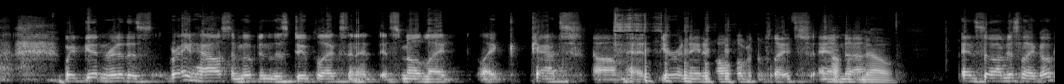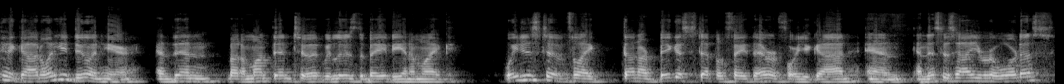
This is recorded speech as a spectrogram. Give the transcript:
we'd gotten rid of this great house and moved into this duplex, and it, it smelled like like cats um, had urinated all over the place. And oh, no. Uh, and so I'm just like, okay, God, what are you doing here? And then about a month into it, we lose the baby, and I'm like, we just have like done our biggest step of faith ever for you, God, and and this is how you reward us.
